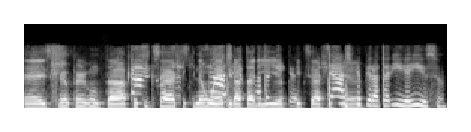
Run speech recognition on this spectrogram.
É isso que eu ia perguntar. Por que, que você acha que não é, é pirataria? Por que, que você acha, você acha que, é... que é pirataria isso?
